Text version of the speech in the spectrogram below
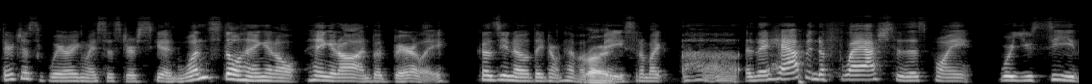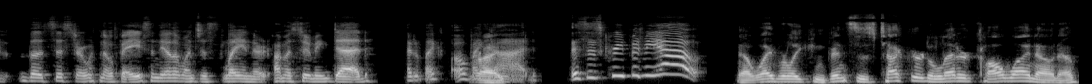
they're just wearing my sister's skin. One's still hanging, hanging on, but barely. Cause, you know, they don't have a Right. face. And I'm like, uh, and they happen to flash to this point where you see the sister with no face and the other one's just laying there, I'm assuming dead. And I'm like, oh my Right. God, this is creeping me out. Now Waverly convinces Tucker to let her call Wynonna,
